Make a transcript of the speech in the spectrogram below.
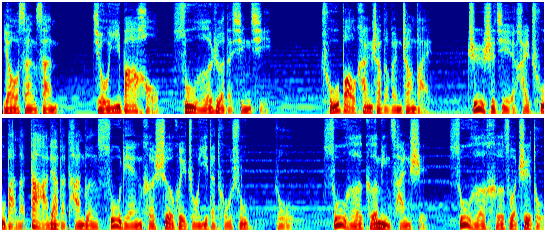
幺三三九一八后，苏俄热的兴起。除报刊上的文章外，知识界还出版了大量的谈论苏联和社会主义的图书，如《苏俄革命残史》《苏俄合作制度》《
